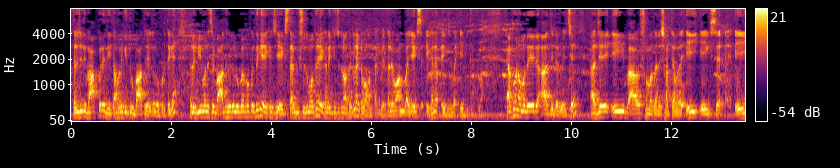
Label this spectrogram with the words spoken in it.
তাহলে যদি ভাগ করে দিই, তাহলে কিন্তু বাদ হয়ে গেল উপর থেকে। তাহলে বি মাইনাস এ বাদ হয়ে গেল উভয় পক্ষ থেকে এখানে এক্স থাকবে শুধুমাত্র, এখানে কিছু না থাকলে একটা ওয়ান থাকবে। তাহলে ওয়ান বাই এক্স এখানে এক্স বাই এ বি থাকল। এখন আমাদের যেটা রয়েছে যে এই সমাধানের স্বার্থে আমরা এই এক্স এই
